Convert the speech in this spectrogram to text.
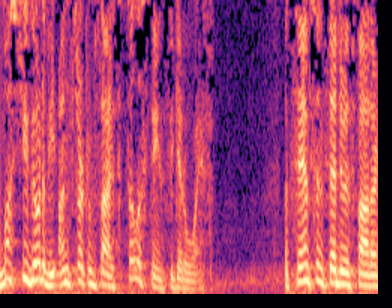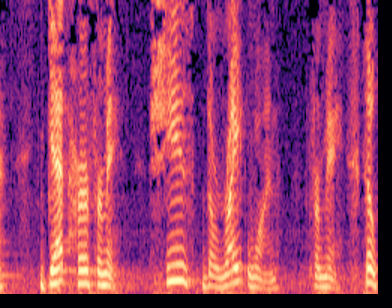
Must you go to the uncircumcised Philistines to get a wife? But Samson said to his father, Get her for me. She's the right one for me. So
